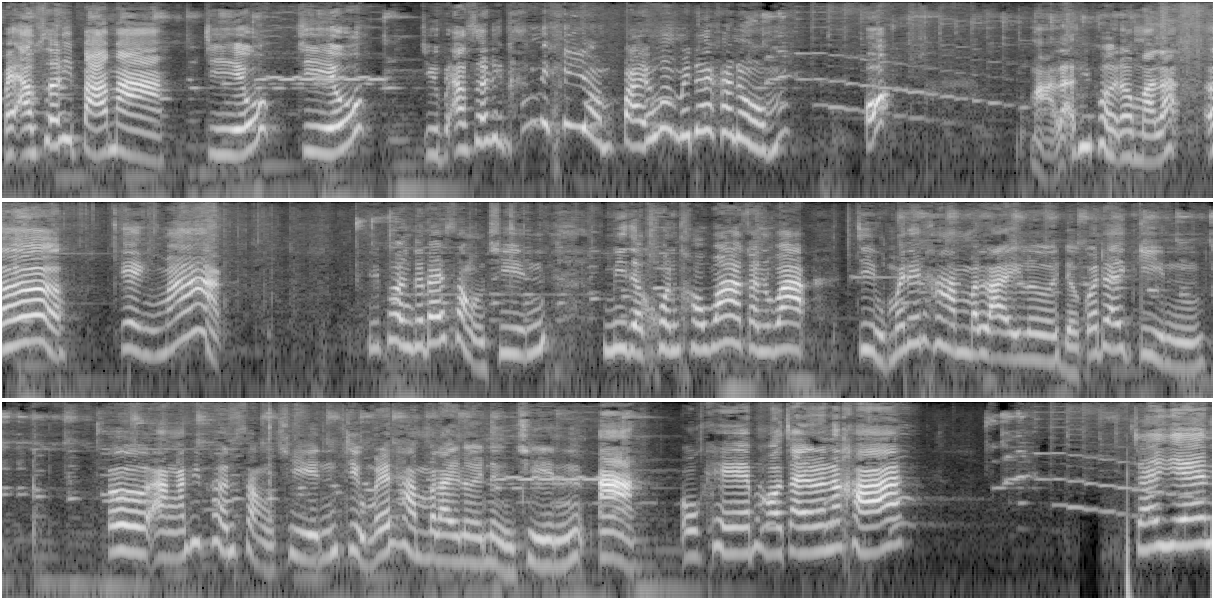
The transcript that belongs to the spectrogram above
ไปเอาเสื้อที่ป้ามา จิ๋วจิ๋วจิ๋วไปเอาเสื้อที่ป้าไม่ยอมไปว่าไม่ได้ขนมโอ๊ะมาละพี่เพิร์นเอามาละเออ เก่งมาก พี่เพิร์นก็ได้สองชิ้น มีแต่คนเขาว่ากันว่า จิ๋วไม่ได้ทำอะไรเลย เดี๋ยวก็ได้กินเอออะงั้นพี่เพิร์นสองชิ้น จิ๋วไม่ได้ทำอะไรเลยหนึ่งชิ้น อะ โอเค พอใจแล้วนะคะ ใจเย็น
